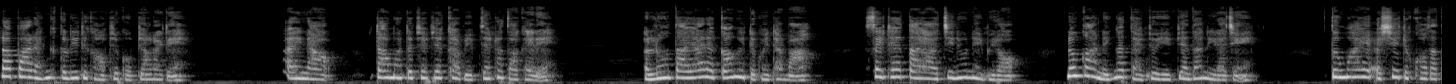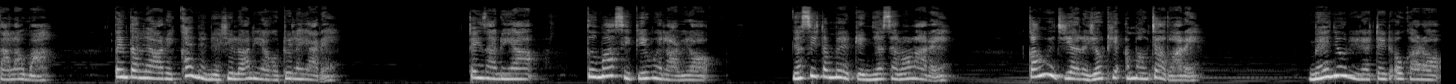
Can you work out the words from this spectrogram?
လှပတဲ့ငှက်ကလေးတစ်ကောင်ဖြစ်ကိုပြောင်းလိုက်တယ်။အဲဒီနောက်တာမန်တစ်ဖြက်ဖြက်ခတ်ပြီးပြန်ထွက်သွားခဲ့တယ်။အလွန်ตายရတဲ့ကောင်းကင်တခွင်ထက်မှာစိတ်ထဲตายရကြည်နူးနေပြီးတော့နှုတ်ကနေငှက်တန်ပြွရင်ပြန်တန်းနေတဲ့ချိန်သူမရဲ့အရှိတခေါ်တာလောက်မှာတိမ်တန်လျာတွေခိုက်မြန်မြန်ယူလာနေတာကိုတွေ့လိုက်ရတယ်။တိမ်ဆိုင်တွေကသူမစီပြေးဝင်လာပြီးတော့ မျက်စိတမဲ့ပြင်မျက်စံလုံးလာတယ်။ကောင်းကင်ကြီးရတဲ့ရုပ်ထက်အမောင်ကျသွားတယ်။မဲညို့နေတဲ့တိမ်တအုပ်ကတော့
